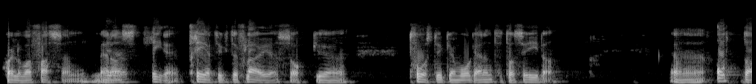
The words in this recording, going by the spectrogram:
själva fassen medan tre, tre tyckte Flyers och Två stycken vågade inte ta sida. Eh, åtta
